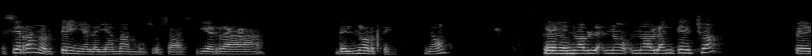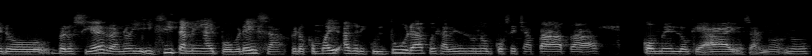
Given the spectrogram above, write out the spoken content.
sierra norteña la llamamos, o sea, sierra del norte, ¿no? Eh, Claro. no habla, no, no hablan quechua, pero, pero sierra, ¿no? Y, y sí, también hay pobreza, pero como hay agricultura, pues a veces uno cosecha papas, come lo que hay, o sea, no, no,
